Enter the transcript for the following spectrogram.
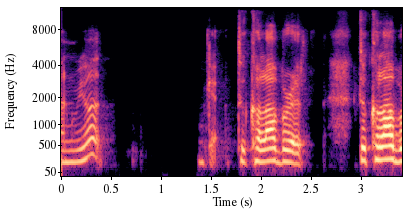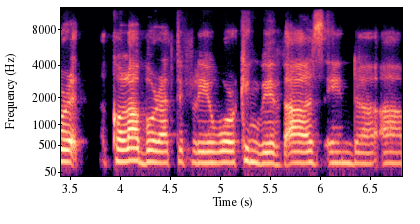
Unmute. Okay, to collaborate, to collaborate, collaboratively working with us in the uh,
